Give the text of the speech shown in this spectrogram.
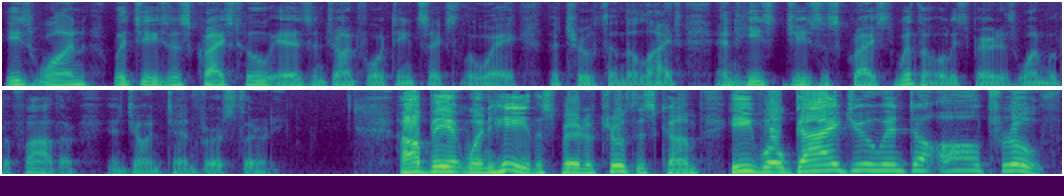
He's one with Jesus Christ, who is, in John 14, 6, the way, the truth, and the life. And he's Jesus Christ with the Holy Spirit is one with the Father in John 10, verse 30. Howbeit, when he, the Spirit of truth, is come, he will guide you into all truth.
